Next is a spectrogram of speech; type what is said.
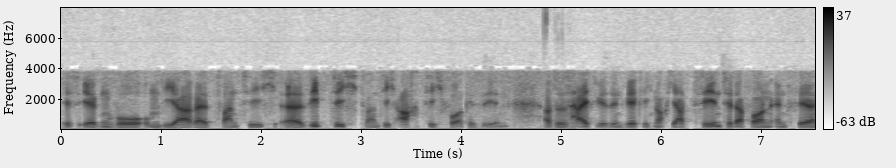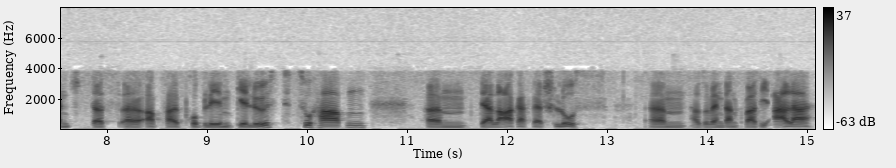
ist irgendwo um die Jahre 2070, 2080 vorgesehen. Also das heißt, wir sind wirklich noch Jahrzehnte davon entfernt, das äh, Abfallproblem gelöst zu haben. Ähm, der Lagerverschluss ähm, also wenn dann quasi aller,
